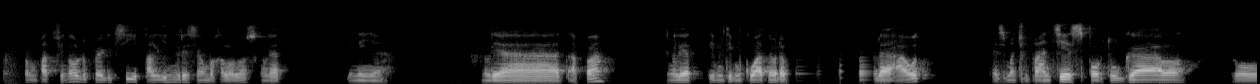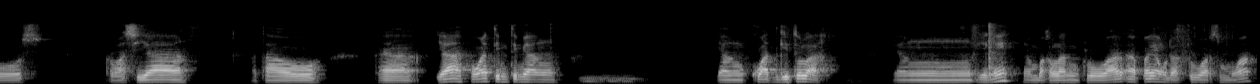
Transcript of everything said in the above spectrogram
perempat final udah prediksi Italia Inggris yang bakal lolos ngelihat ininya, ngelihat apa? Ngelihat tim-tim kuatnya udah pada out, kayak semacam Prancis, Portugal, terus Kroasia, atau kayak ya pokoknya tim-tim yang yang kuat gitulah yang ini yang bakalan keluar apa yang udah keluar semua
